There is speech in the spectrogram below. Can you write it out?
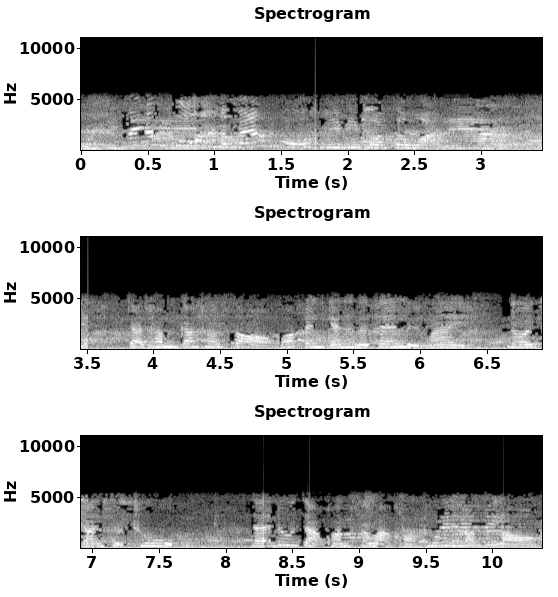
ไม่ต้องกลัวไม่ต้องกลัวมีมีพรสวรรค์เลยอะจะทำการทดสอบว่าเป็นแก๊สไฮโดรเจนหรือไม่ โดยการจุดธูปและดูจากความสว่างของธูปในหลอดทดลอง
